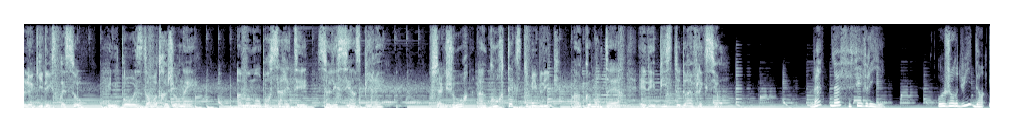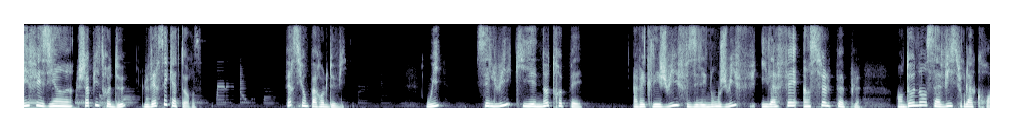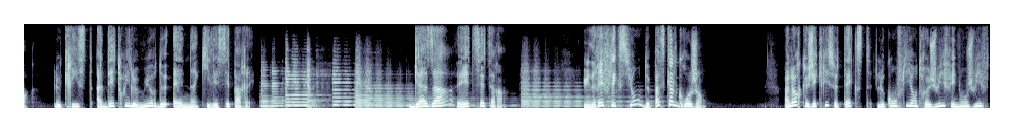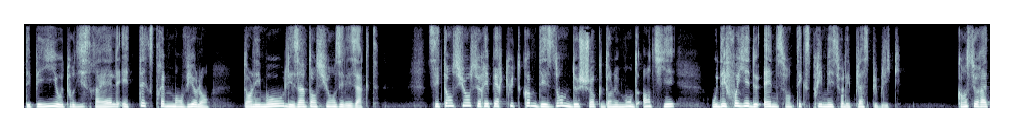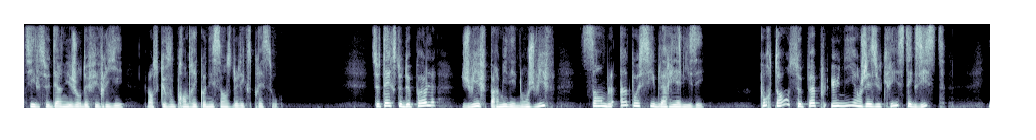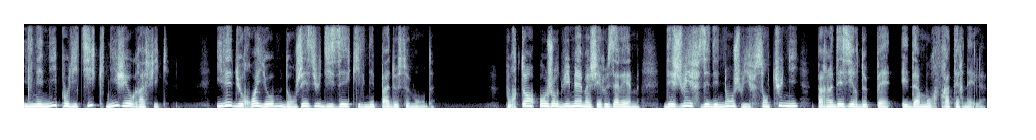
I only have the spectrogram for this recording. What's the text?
Le guide expresso, une pause dans votre journée. Un moment pour s'arrêter, se laisser inspirer. Chaque jour, un court texte biblique, un commentaire et des pistes de réflexion. 29 février. Aujourd'hui dans Éphésiens chapitre 2, le verset 14. Version parole de vie. Oui, c'est lui qui est notre paix. Avec les juifs et les non-juifs, il a fait un seul peuple. En donnant sa vie sur la croix, le Christ a détruit le mur de haine qui les séparait. Gaza, etc. Une réflexion de Pascal Grosjean. Alors que j'écris ce texte, le conflit entre juifs et non-juifs des pays autour d'Israël est extrêmement violent, dans les mots, les intentions et les actes. Ces tensions se répercutent comme des ondes de choc dans le monde entier où des foyers de haine sont exprimés sur les places publiques. Qu'en sera-t-il ce dernier jour de février, lorsque vous prendrez connaissance de l'Expresso? Ce texte de Paul, juif parmi les non-juifs, semble impossible à réaliser. Pourtant, ce peuple uni en Jésus-Christ existe. Il n'est ni politique ni géographique. Il est du royaume dont Jésus disait qu'il n'est pas de ce monde. Pourtant, aujourd'hui même à Jérusalem, des juifs et des non-juifs sont unis par un désir de paix et d'amour fraternel.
